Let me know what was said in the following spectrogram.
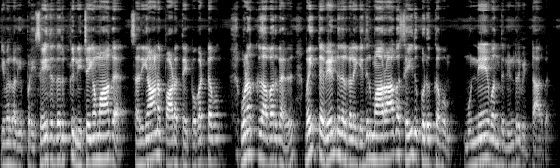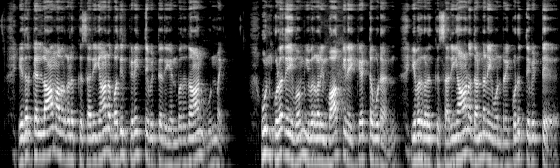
இவர்கள் இப்படி செய்ததற்கு நிச்சயமாக சரியான பாடத்தை புகட்டவும் உனக்கு அவர்கள் வைத்த வேண்டுதல்களை எதிர்மாறாக செய்து கொடுக்கவும் முன்னே வந்து நின்று விட்டார்கள். இதற்கெல்லாம் அவர்களுக்கு சரியான பதில் கிடைத்து விட்டது என்பதுதான் உண்மை. உன் குலதெய்வம் இவர்களின் வாக்கினை கேட்டவுடன் இவர்களுக்கு சரியான தண்டனை ஒன்றை கொடுத்துவிட்டு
